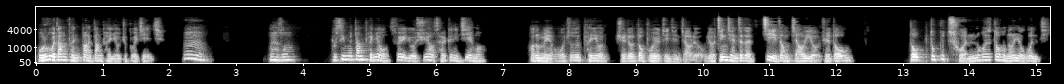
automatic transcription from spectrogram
我如果当朋把你当朋友，就不会借你钱。嗯，我想说，不是因为当朋友，所以有需要才会跟你借吗？他说没有，我就是朋友，觉得都不会有金钱交流，有金钱这个借这种交易，我觉得都。都都不纯，或者都很容易有问题，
